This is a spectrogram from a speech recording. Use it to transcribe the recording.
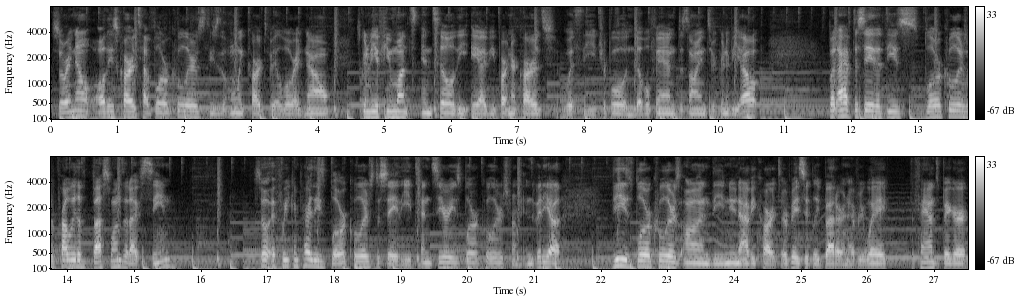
So right now, all these cards have blower coolers. These are the only cards available right now. It's going to be a few months until the AIB partner cards with the triple and double fan designs are going to be out. But I have to say that these blower coolers are probably the best ones that I've seen. So if we compare these blower coolers to say the 10 series blower coolers from NVIDIA, these blower coolers on the new Navi cards are basically better in every way. The fan's bigger,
